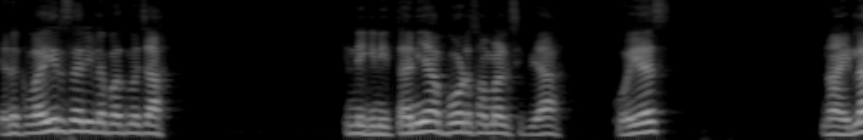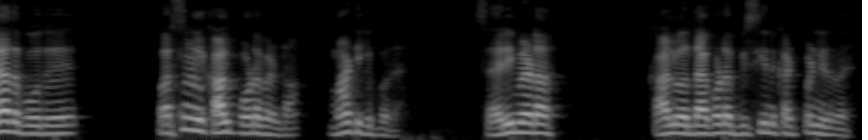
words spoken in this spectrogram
எனக்கு வயிறு சரியில்லை பத்மஜா. இன்னைக்கு நீ தனியாக போர்டை சமாளிச்சிப்பியா ஓஎஸ் நான் இல்லாத போது பர்சனல் கால் போட வேண்டாம். மாட்டிக்க போகிறேன் சரி மேடம். கால் வந்தால் கூட பிஸின்னு கட் பண்ணிடுறேன்.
